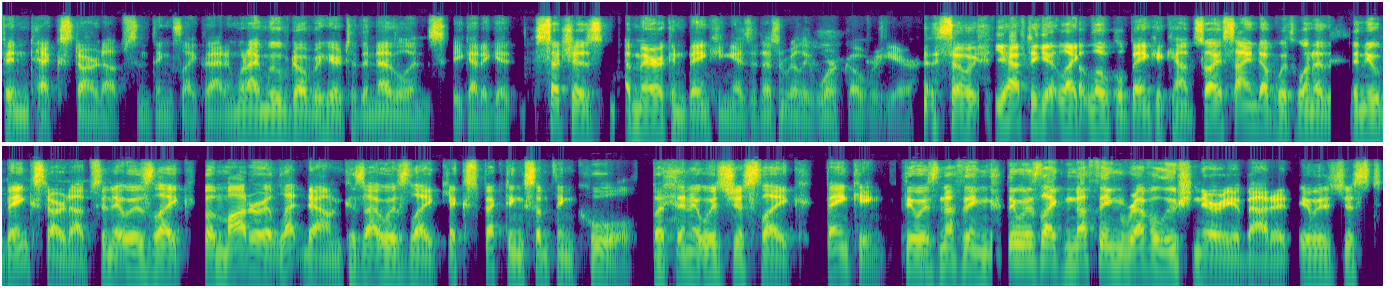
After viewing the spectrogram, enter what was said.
fintech startups and things like that. And when I moved over here to the Netherlands, you got to get such as American banking is, it doesn't really work over here. so you have to get like local bank accounts. So I signed up with one of the new bank startups and it was like a moderate letdown because I was like expecting something cool, but then it was just like banking. There was nothing, there was like nothing revolutionary about it. It was just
